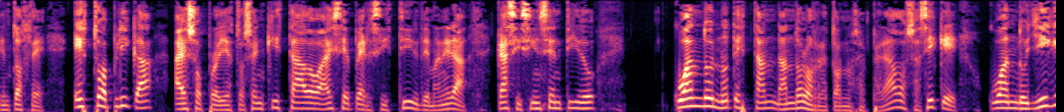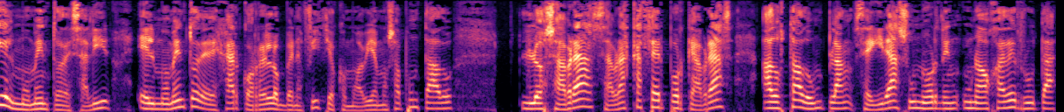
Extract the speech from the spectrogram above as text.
Entonces, esto aplica a esos proyectos enquistados, a ese persistir de manera casi sin sentido cuando no te están dando los retornos esperados. Así que cuando llegue el momento de salir, el momento de dejar correr los beneficios como habíamos apuntado, lo sabrás, sabrás qué hacer porque habrás adoptado un plan, seguirás un orden, una hoja de ruta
